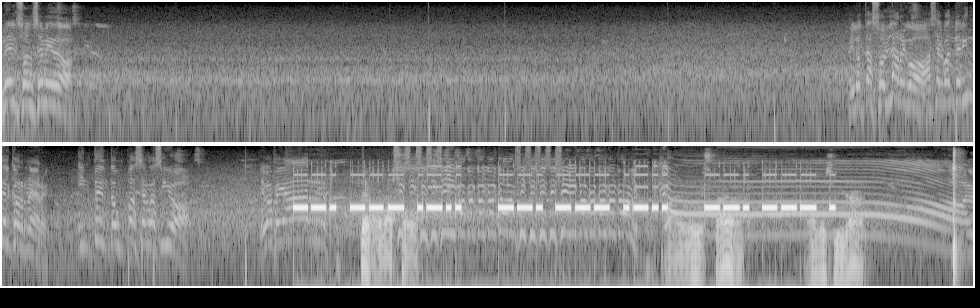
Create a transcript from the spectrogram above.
Nelson Semedo. Pelotazo largo hacia el banderín del córner. Intenta un pase al vacío. Le va a pegar. Sí, sí, sí, sí, sí. Gol, gol, gol, gol. Sí, sí, sí, sí, sí. Gol, gol, gol, gol, gol. Ahí está. A velocidad. ¡Gol!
